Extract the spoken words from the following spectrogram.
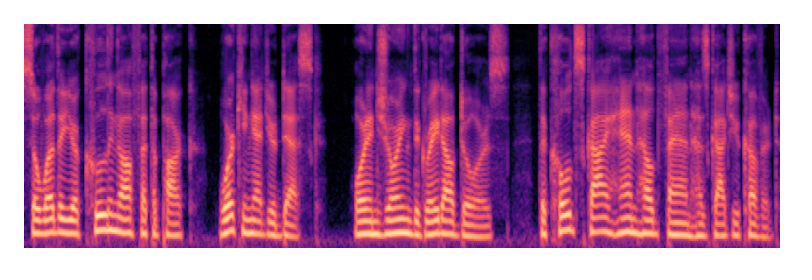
So, whether you're cooling off at the park, working at your desk, or enjoying the great outdoors, the Coldsky handheld fan has got you covered.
